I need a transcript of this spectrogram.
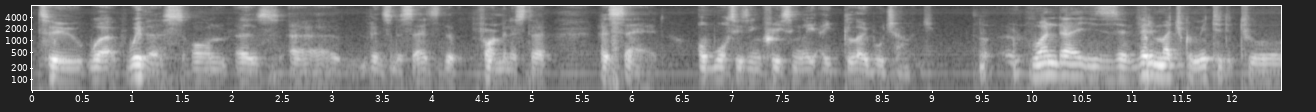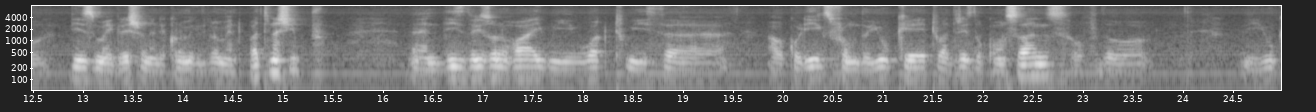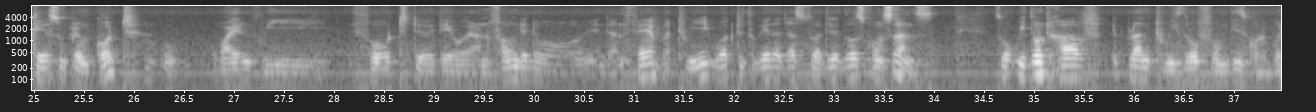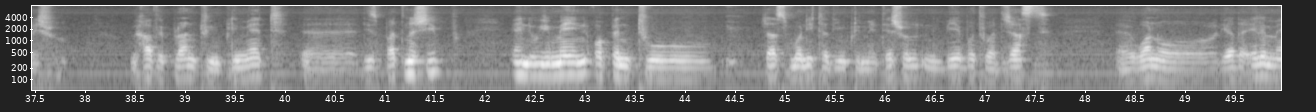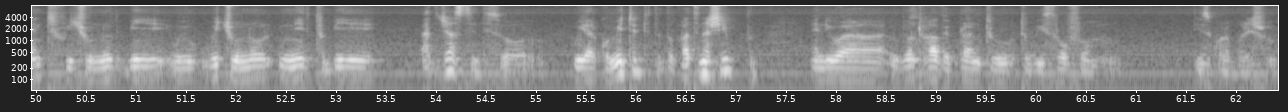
to work with us on, as uh, Vincent has said, the Foreign Minister has said, on what is increasingly a global challenge. Rwanda is uh, very much committed to this migration and economic development partnership. And this is the reason why we worked with uh, our colleagues from the UK to address the concerns of the, UK Supreme Court while we thought they were unfounded or and unfair, but we worked together just to address those concerns. So we don't have a plan to withdraw from this collaboration. We have a plan to implement uh, this partnership and we remain open to just monitor the implementation and be able to adjust uh, one or the other element which will not be which will not need to be adjusted. So we are committed to the partnership and we, are, we don't have a plan to, to withdraw from this collaboration.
